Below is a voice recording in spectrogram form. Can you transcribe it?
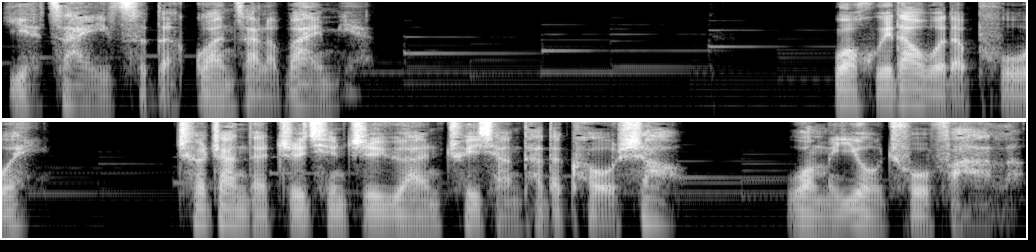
也再一次的关在了外面。我回到我的铺位，车站的执勤职员吹响他的口哨，我们又出发了。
